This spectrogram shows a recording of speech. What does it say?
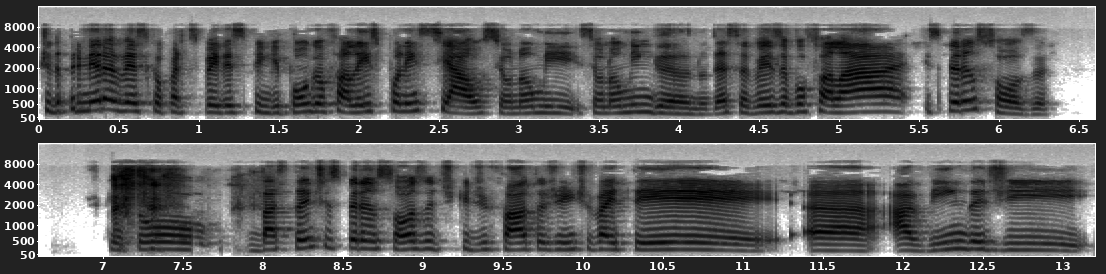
Que da primeira vez que eu participei desse ping-pong eu falei exponencial, se eu não me, se eu não me engano. Dessa vez eu vou falar esperançosa. Acho que eu estou bastante esperançosa de que de fato a gente vai ter uh, a vinda de,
